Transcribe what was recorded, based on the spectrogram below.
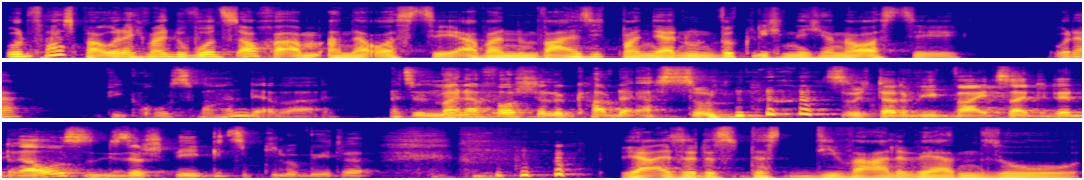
Unfassbar, oder? Ich meine, du wohnst auch am, an der Ostsee, aber einen Wal sieht man ja nun wirklich nicht an der Ostsee, oder? Wie groß war denn der Wal? Also in meiner Vorstellung kam da erst so ein, so ich dachte, wie weit seid ihr denn draußen? Dieser Schnee geht so Kilometer. ja, also das, das, die Wale werden so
